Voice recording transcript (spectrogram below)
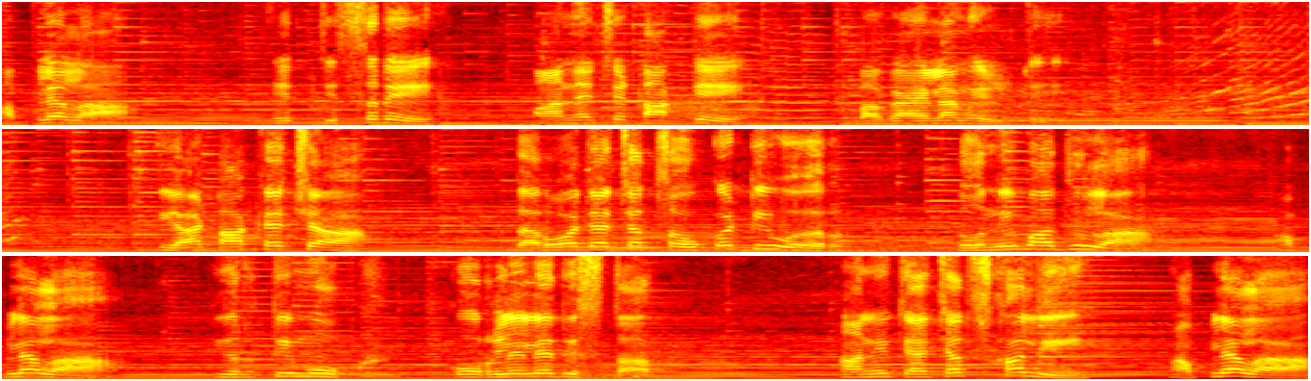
आपल्याला हे तिसरे पाण्याचे टाके बघायला मिळते. या टाक्याच्या दरवाजाच्या चौकटीवर दोन्ही बाजूला आपल्याला कीर्तिमुख कोरलेले दिसतात आणि त्याच्याच खाली आपल्याला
